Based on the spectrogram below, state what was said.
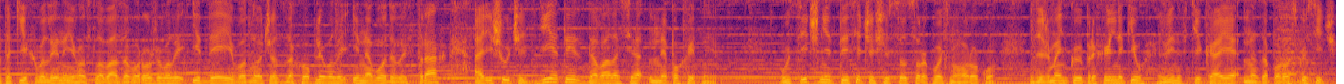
В такі хвилини його слова заворожували, ідеї водночас захоплювали і наводили страх, а рішучість діяти здавалася непохитною. У січні 1648 року зі жменькою прихильників він втікає на Запорозьку Січ.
